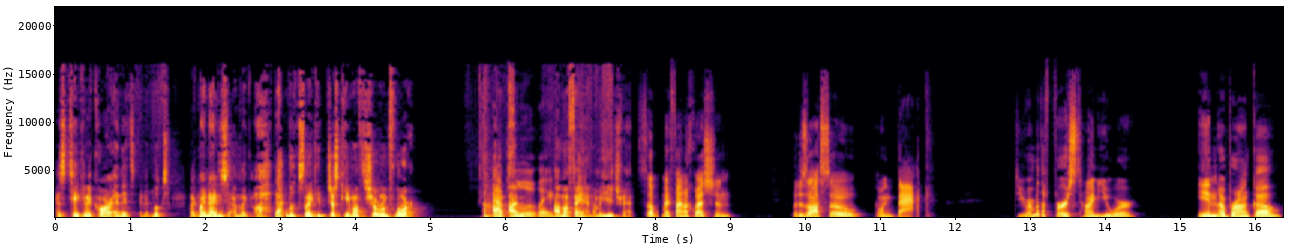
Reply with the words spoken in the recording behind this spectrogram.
has taken a car and it's, and it looks like my 90s, I'm like, oh, that looks like it just came off the showroom floor. I- I'm- Absolutely. I'm a fan. I'm a huge fan. So my final question, but is also going back. Do you remember the first time you were in a Bronco?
